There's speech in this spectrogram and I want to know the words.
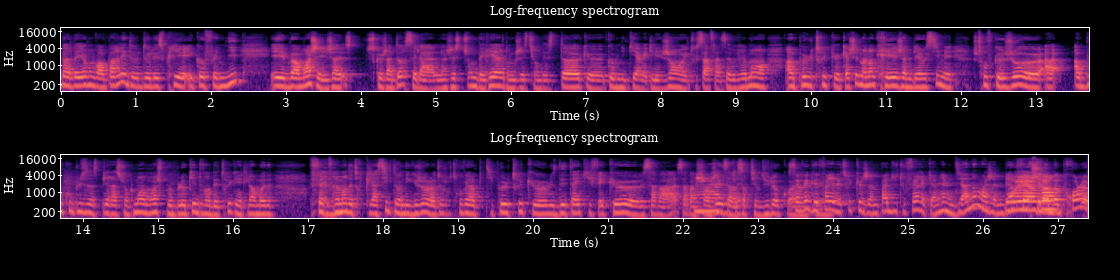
Ben, D'ailleurs, on va en parler de, de l'esprit éco-friendly. Et ben, moi, j'ai, j'a- ce que j'adore, c'est la, la gestion derrière, donc gestion des stocks, euh, communiquer avec les gens et tout ça. Enfin, c'est vraiment un peu le truc euh, caché. Maintenant, créer, j'aime bien aussi, mais je trouve que Joe euh, a, a beaucoup plus d'inspiration que moi. Moi, je peux bloquer devant des trucs et être là en mode faire vraiment des trucs classiques tandis que Joe elle a toujours trouvé un petit peu le truc euh, le détail qui fait que euh, ça va ça va changer Ouais, ça va sortir du lot quoi C'est vrai que des fois il y a des trucs que j'aime pas du tout faire et Camille elle me dit ah non moi j'aime bien Ouais, faire. Je suis là bah prends-le.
